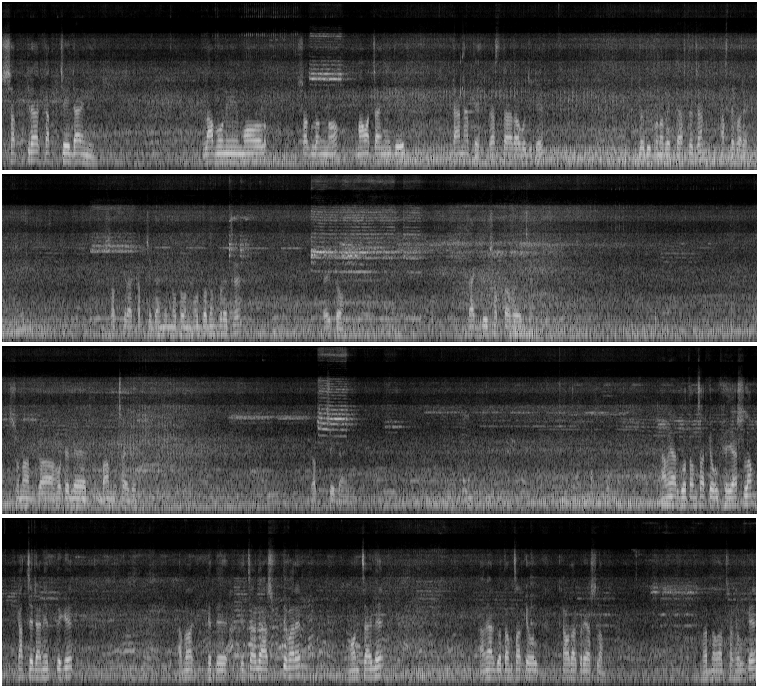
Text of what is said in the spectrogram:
সাতক্ষীরা কাচ্চে ডাইনি। লাবণী মল সংলগ্ন মামা চাইনিজের ডান হাতে, রাস্তার অপোজিটে। যদি কোনো ব্যক্তি আসতে চান, আসতে পারেন। সাতক্ষীরা কাচ্চে ডাইনির নতুন উদ্বোধন করেছে। এই তো, এক দুই সপ্তাহ হয়েছে। সোনারগা হোটেলের বাম সাইডে। কাচ্চে ডাইনি। আমি আর গৌতম স্যার কেবল খেয়ে আসলাম কাচ্চে ডাইনির থেকে আপনারা খেতে ইচ্ছা হলে আসতে পারেন, মন চাইলে। আমি আর গৌতম স্যার কেবল খাওয়া দাওয়া করে আসলাম। ধন্যবাদ সকলকে।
